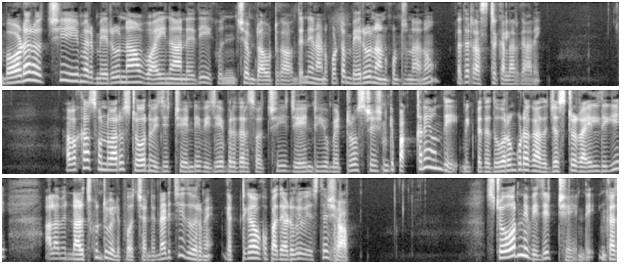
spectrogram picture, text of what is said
బార్డర్ వచ్చి మరి మెరూనా వైనా అనేది కొంచెం డౌట్గా ఉంది. నేను అనుకుంటాం మెరూన్ అనుకుంటున్నాను లేదా రస్ట్ కలర్ కానీ. అవకాశం ఉన్నవారు స్టోర్ని విజిట్ చేయండి. విజయ్ బ్రదర్స్ వచ్చి జేఎన్టీయూ మెట్రో స్టేషన్కి పక్కనే ఉంది. మీకు పెద్ద దూరం కూడా కాదు జస్ట్ రైలు దిగి అలా మీరు నడుచుకుంటూ వెళ్ళిపోవచ్చండి. నడిచి దూరమే. గట్టిగా ఒక పది అడుగులు వేస్తే షాప్. స్టోర్ని విజిట్ చేయండి. ఇంకా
